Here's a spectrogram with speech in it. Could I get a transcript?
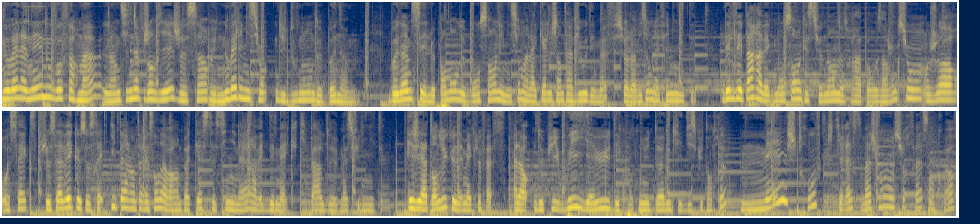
Nouvelle année, nouveau format. Lundi 9 janvier, je sors une nouvelle émission du doux nom de Bonhomme. Bonhomme, c'est le pendant de Bon Sang, l'émission dans laquelle j'interviewe des meufs sur leur vision de la féminité. Dès le départ, avec Bon Sang, questionnant notre rapport aux injonctions, au genre, au sexe, je savais que ce serait hyper intéressant d'avoir un podcast similaire avec des mecs qui parlent de masculinité. Et j'ai attendu que des mecs le fassent. Alors, depuis, oui, il y a eu des contenus d'hommes qui discutent entre eux, mais je trouve qu'ils restent vachement en surface encore,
